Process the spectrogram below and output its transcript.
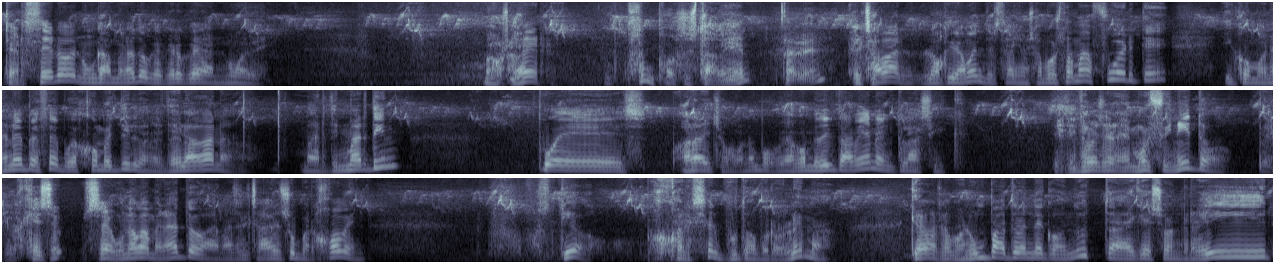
tercero en un campeonato que creo que eran nueve. Vamos a ver. Pues está bien. ¿Está bien? El chaval, lógicamente, este año se ha puesto más fuerte y como en NPC puedes competir donde te dé la gana, Martín Martín, pues ahora ha dicho, bueno, pues voy a competir también en Classic. Y que es muy finito, pero es que es segundo campeonato, además el chaval es súper joven. Pues tío, pues, ¿cuál es el puto problema? ¿Qué vamos a poner? Un patrón de conducta, hay que sonreír,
